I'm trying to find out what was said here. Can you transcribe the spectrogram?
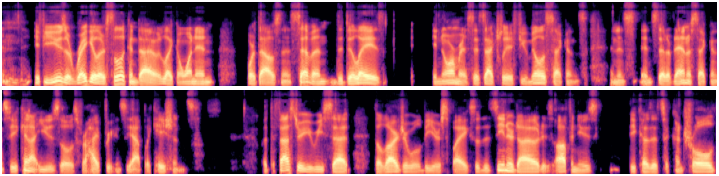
if you use a regular silicon diode like a 1N4007, the delay is enormous. It's actually a few milliseconds and instead of nanoseconds, so you cannot use those for high frequency applications. But the faster you reset, the larger will be your spike. So the Zener diode is often used because it's a controlled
